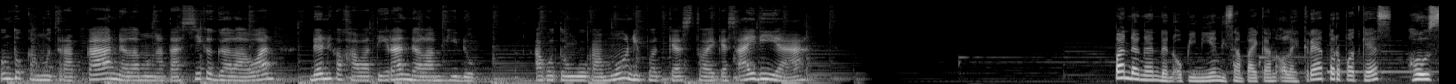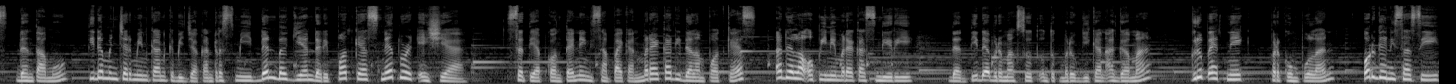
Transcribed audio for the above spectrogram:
untuk kamu terapkan dalam mengatasi kegalauan dan kekhawatiran dalam hidup. Aku tunggu kamu di podcast Stoikes ID ya. Pandangan dan opini yang disampaikan oleh kreator podcast, host, dan tamu tidak mencerminkan kebijakan resmi dan bagian dari podcast Network Asia. Setiap konten yang disampaikan mereka di dalam podcast adalah opini mereka sendiri dan tidak bermaksud untuk merugikan agama, grup etnik, perkumpulan, organisasi,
